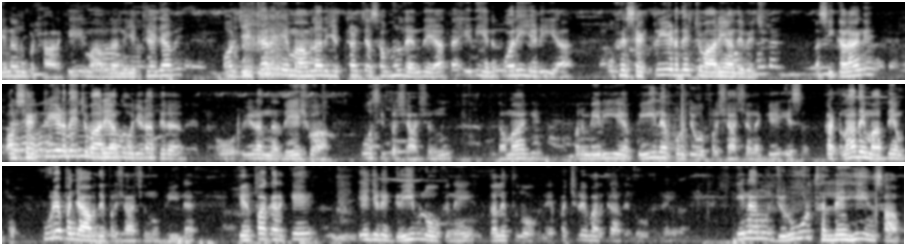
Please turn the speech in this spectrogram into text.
ਇਹਨਾਂ ਨੂੰ ਬਿਠਾਲ ਕੇ ਇਹ ਮਾਮਲਾ ਨਜਿੱਠਿਆ ਜਾਵੇ ਔਰ ਜੇਕਰ ਇਹ ਮਾਮਲਾ ਨਜਿੱਠਣ 'ਚ ਅਸਫਲ ਰਹਿੰਦੇ ਆ ਤਾਂ ਇਹਦੀ ਇਨਕੁਆਰੀ ਜਿਹੜੀ ਆ ਉਹ ਫਿਰ ਸੈਕਟਰੀਏਟ ਦੇ ਚੁਬਾਰਿਆਂ ਦੇ ਵਿੱਚ ਅਸੀਂ ਕਰਾਂਗੇ ਔਰ ਸੈਕਟਰੀਏਟ ਦੇ ਚੁਬਾਰਿਆਂ ਤੋਂ ਜਿਹੜਾ ਫਿਰ ਉਹ ਜਿਹੜਾ ਨਿਰਦੇਸ਼ ਵਾ ਉਹ ਅਸੀਂ ਪ੍ਰਸ਼ਾਸਨ ਨੂੰ ਦਵਾਂਗੇ। ਪਰ ਮੇਰੀ ਇਹ ਅਪੀਲ ਹੈ ਪੁਰਜੋਰ ਪ੍ਰਸ਼ਾਸਨ ਅੱਗੇ ਇਸ ਘਟਨਾ ਦੇ ਮਾਧਿਅਮ ਤੋਂ, ਪੂਰੇ ਪੰਜਾਬ ਦੇ ਪ੍ਰਸ਼ਾਸਨ ਨੂੰ ਅਪੀਲ ਹੈ, ਕਿਰਪਾ ਕਰਕੇ ਇਹ ਜਿਹੜੇ ਗਰੀਬ ਲੋਕ ਨੇ, ਦਲਿਤ ਲੋਕ ਨੇ, ਪਛੜੇ ਵਰਗਾਂ ਦੇ ਲੋਕ ਨੇ, ਇਹਨਾਂ ਨੂੰ ਜ਼ਰੂਰ ਥੱਲੇ ਹੀ ਇਨਸਾਫ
